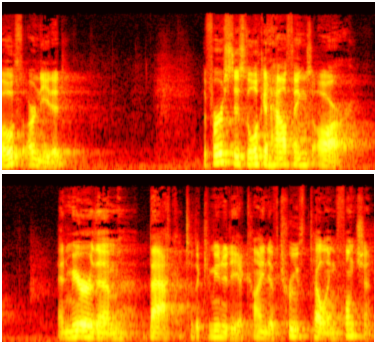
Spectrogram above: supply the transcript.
both are needed. The first is to look at how things are and mirror them back to the community, a kind of truth telling function.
